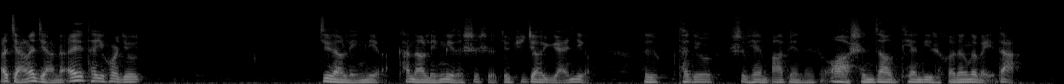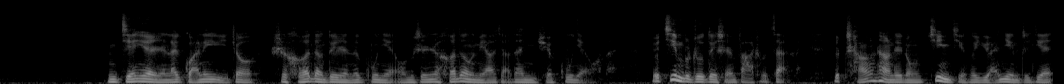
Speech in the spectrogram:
而讲着讲着，哎，他一会儿就进到灵里了，看到灵里的事实，就聚焦远景。他就他就诗篇八篇，他说：“哇，神造的天地是何等的伟大！”你拣选人来管理宇宙是何等对人的顾念，我们神是何等的渺小，但你却顾念我们，就禁不住对神发出赞美，就常常这种近景和远景之间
